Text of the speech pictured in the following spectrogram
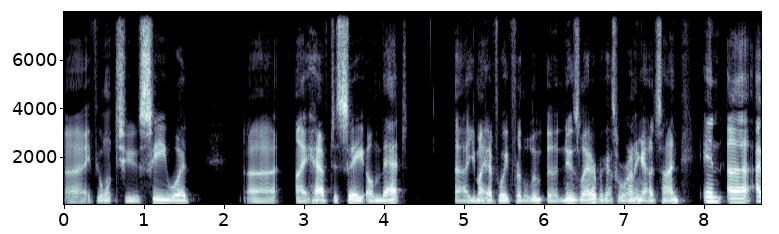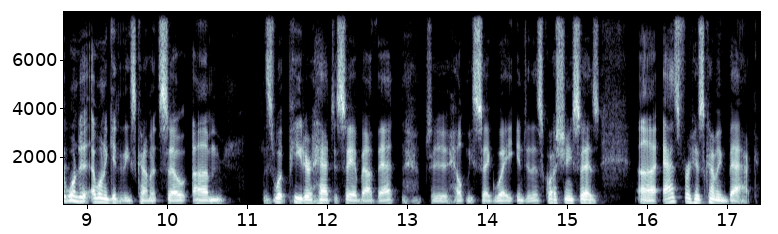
Uh, if you want to see what uh, I have to say on that, uh, you might have to wait for the lo- uh, newsletter because we're running out of time. And I want to I want to get to these comments. So um, this is what Peter had to say about that to help me segue into this question. He says, "As for his coming back."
